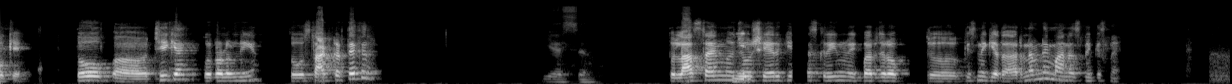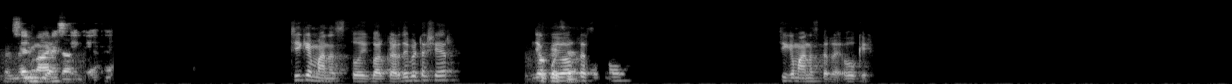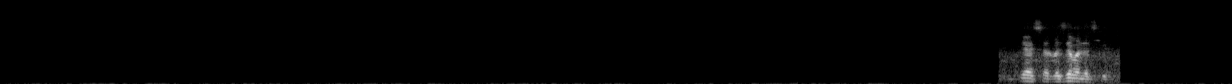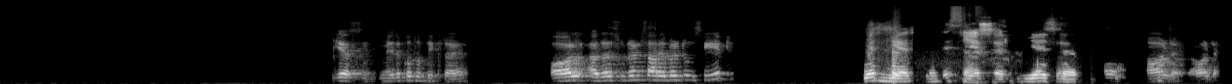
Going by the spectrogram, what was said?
Okay तो ठीक है कोई प्रॉब्लम नहीं है। तो स्टार्ट करते हैं फिर? यस सर तो लास्ट टाइम जो शेयर किया स्क्रीन एक बार जरा जो किसने किया था? अर्नब ने मानस ने किसने? सर मानस ने किया था। ठीक है मानस तो एक बार कर दे बेटा शेयर या कोई और कर सकता है? ठीक है मानस कर रहा है। Okay Yes, sir. Visible screen. Yes, मेरे को तो दिख रहा है. All other students are able to see it? Yes, sir. Yes, yes, sir. Yes, sir. Yes, sir. Oh, all right, all right.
